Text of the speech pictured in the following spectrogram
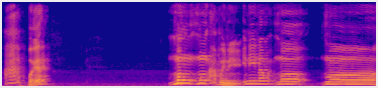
apa ya? Meng, meng- apa ini? Ini nama me, me-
